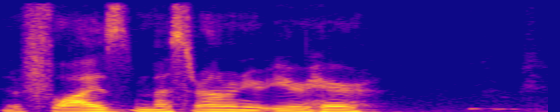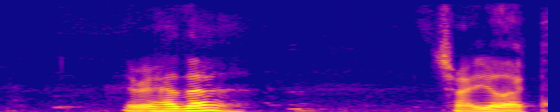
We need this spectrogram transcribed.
And flies mess around on your ear hair? You ever had that? Try, you're like,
